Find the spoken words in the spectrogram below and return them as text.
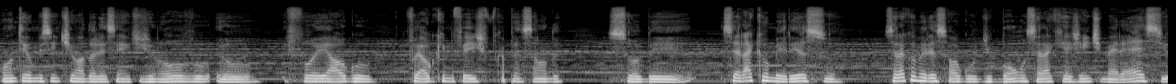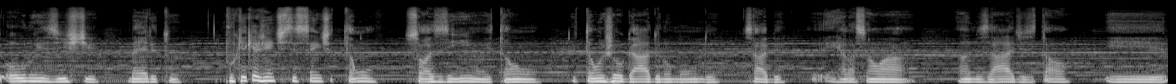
Ontem eu me senti um adolescente de novo. Eu foi algo foi algo que me fez ficar pensando sobre será que eu mereço? Será que eu mereço algo de bom? Será que a gente merece ou não existe mérito? Por que, que a gente se sente tão sozinho e tão, e tão jogado no mundo, sabe? Em relação a, a amizades e tal. E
